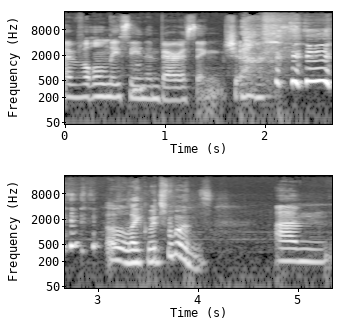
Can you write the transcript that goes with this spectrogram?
I've only seen embarrassing shows. Oh, like which ones? Um,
